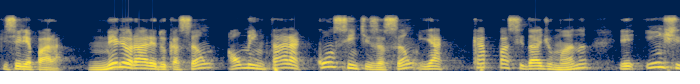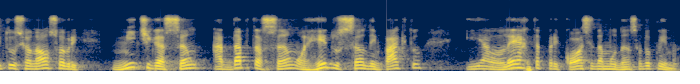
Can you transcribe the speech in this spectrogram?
que seria para melhorar a educação, aumentar a conscientização e a capacidade humana e institucional sobre mitigação, adaptação, redução do impacto e alerta precoce da mudança do clima.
